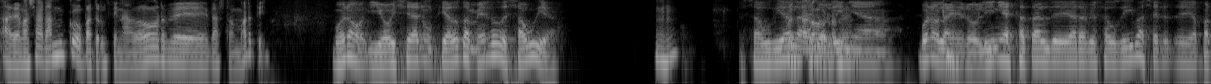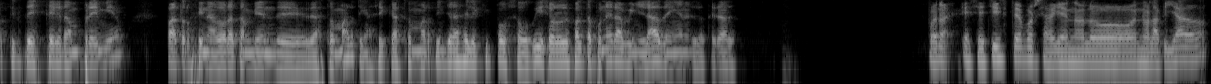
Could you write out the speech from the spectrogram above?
Además, Aramco, patrocinador de Aston Martin. Bueno, y hoy se ha anunciado también lo de Saudia. Saudia, la aerolínea. Bueno, la aerolínea estatal de Arabia Saudí va a ser eh, a partir de este gran premio patrocinadora también de, Aston Martin. Así que Aston Martin ya es el equipo saudí. Solo le falta poner a Bin Laden en el lateral. Bueno, ese chiste, por si alguien no lo, no lo ha pillado,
